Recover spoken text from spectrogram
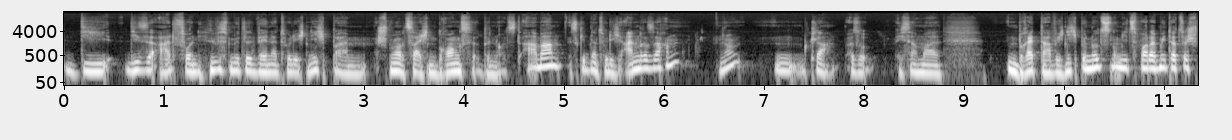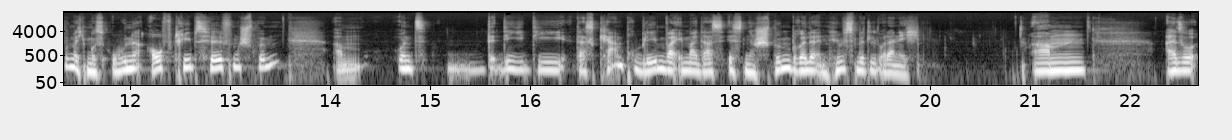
die, diese Art von Hilfsmittel werden natürlich nicht beim Schwimmabzeichen Bronze benutzt. Aber es gibt natürlich andere Sachen. Ne? Hm, klar, also ich sag mal, ein Brett darf ich nicht benutzen, um die 200 Meter zu schwimmen. Ich muss ohne Auftriebshilfen schwimmen. Ähm, und die, die, das Kernproblem war immer das, ist eine Schwimmbrille ein Hilfsmittel oder nicht. Ähm, also,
